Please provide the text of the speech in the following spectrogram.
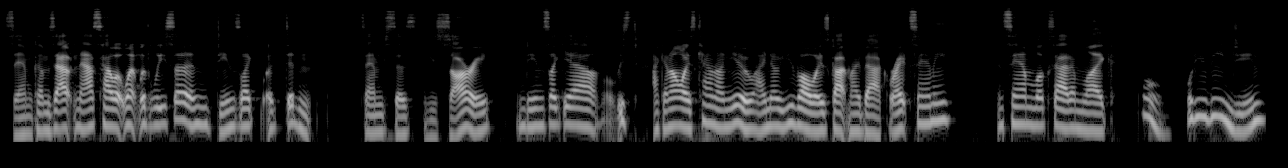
Sam comes out and asks how it went with Lisa, and Dean's like, it didn't. Sam says he's sorry. And Dean's like, yeah, well, at least I can always count on you. I know you've always got my back, right, Sammy? And Sam looks at him like, oh, what do you mean, Dean?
